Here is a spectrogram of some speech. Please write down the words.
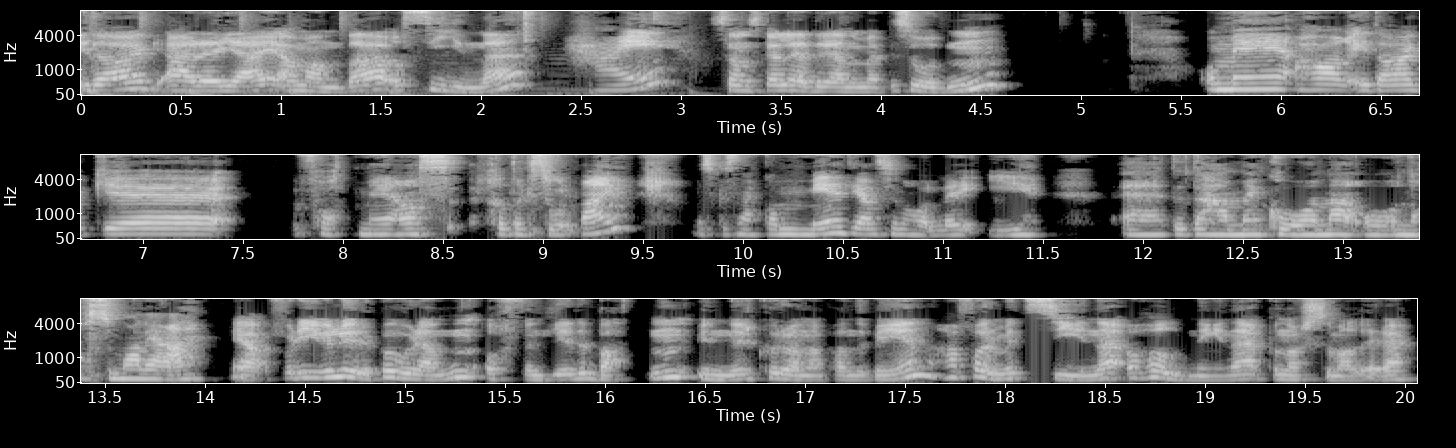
I dag er det jeg, Amanda og Sine Hei. som skal lede gjennom episoden. Og vi har i dag eh, fått med oss Fredrik Solvang. Vi skal snakke om medienes rolle i eh, dette her med korona og norsk-somaliere. Ja, fordi vi lurer på hvordan den offentlige debatten under koronapandemien har formet synet og holdningene på norsk-somaliere.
